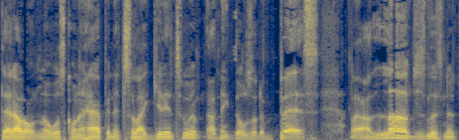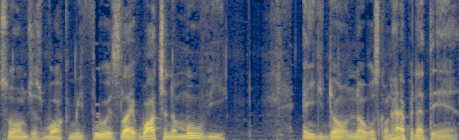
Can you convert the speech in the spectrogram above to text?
that I don't know what's going to happen until I get into it. I think those are the best. Like I love just listening to him, just walking me through. It's like watching a movie and you don't know what's going to happen at the end.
